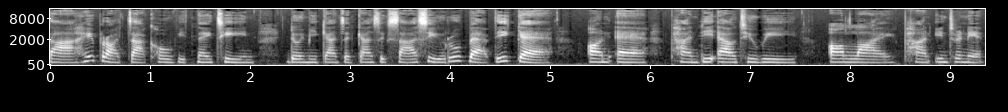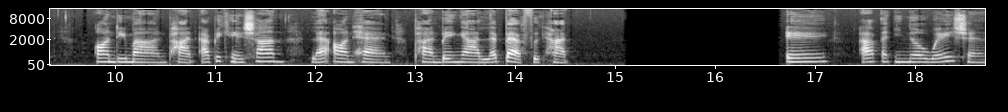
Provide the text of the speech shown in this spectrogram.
ษาให้ปลอดจากโควิด -19 โดยมีการจัดการศึกษา 4 รูปแบบได้แก่ On Air ผ่าน DLTV ออนไลน์ ผ่านอินเทอร์เน็ต On Demand ผ่านแอปพลิเคชัน และ On Hand ผ่านใบงานและแบบฝึกหัด A App and Innovation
